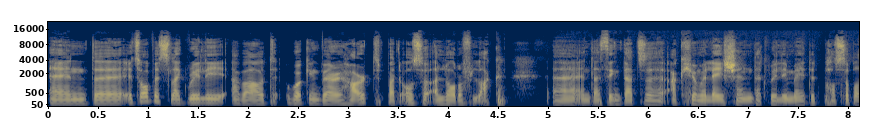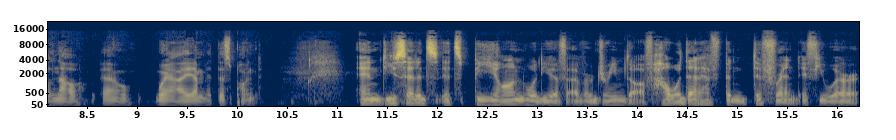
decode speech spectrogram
And uh, it's always like really about working very hard, but also a lot of luck. Uh, and I think that's an accumulation that really made it possible now, uh, where I am at this point. And you said it's it's beyond what you have ever dreamed of. How would that have been different if you were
